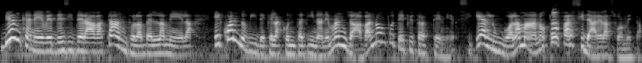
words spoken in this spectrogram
Biancaneve desiderava tanto la bella mela e quando vide che la contadina ne mangiava non poté più trattenersi e allungò la mano per farsi dare la sua metà.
